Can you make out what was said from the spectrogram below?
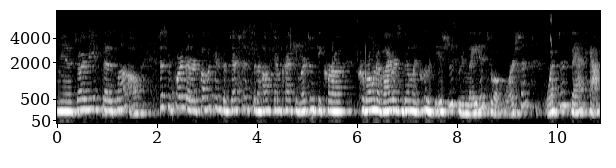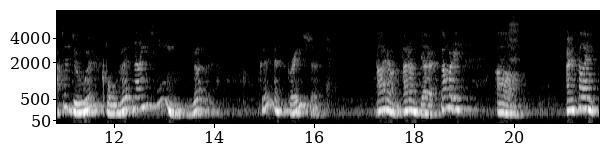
Yeah, Joy Reid says, wow, just reported that Republicans' objections to the House Democrats' emergency cor- coronavirus bill includes issues related to abortion. What does that have to do with COVID-19? Nothing. Goodness gracious. I don't, I don't get it. Somebody, um, I'm telling,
